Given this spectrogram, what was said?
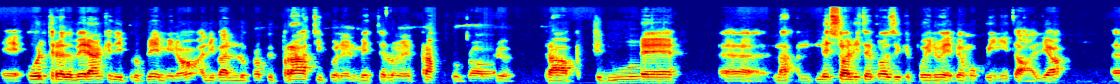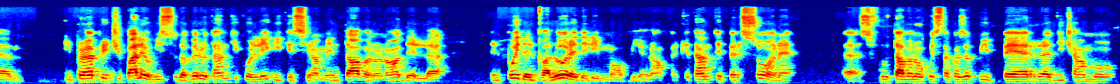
eh, oltre ad avere anche dei problemi no? a livello proprio pratico nel metterlo nel pratico proprio tra procedure, eh, la, le solite cose che poi noi abbiamo qui in Italia. Eh, il problema principale ho visto davvero tanti colleghi che si lamentavano no, del, del, poi del valore dell'immobile, no? perché tante persone eh, sfruttavano questa cosa qui per, diciamo,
